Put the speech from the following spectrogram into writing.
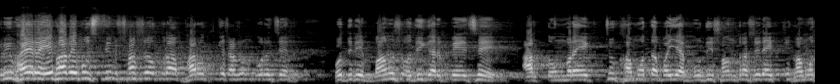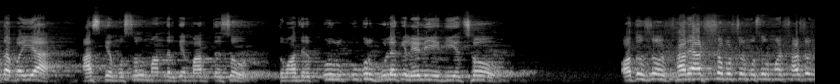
প্রিয় ভাইরা এভাবে মুসলিম শাসকরা ভারতকে শাসন করেছেন, প্রতিটি মানুষ অধিকার পেয়েছে। আর তোমরা একটু ক্ষমতা পাইয়া, বুদ্ধি সন্ত্রাসীরা একটু ক্ষমতা পাইয়া আজকে মুসলমানদেরকে মারতেছো, তোমাদের কুকুর, কুকুরগুলোকে লেলিয়ে দিয়েছ। অথচ সাড়ে আটশো বছর মুসলমান শাসন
